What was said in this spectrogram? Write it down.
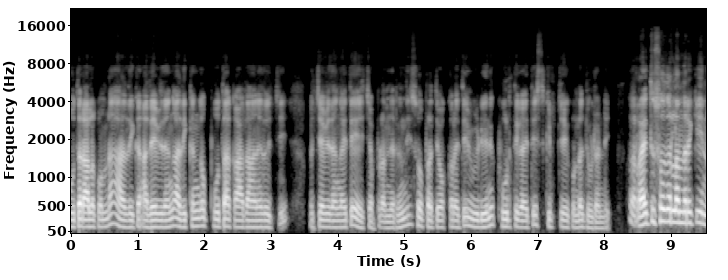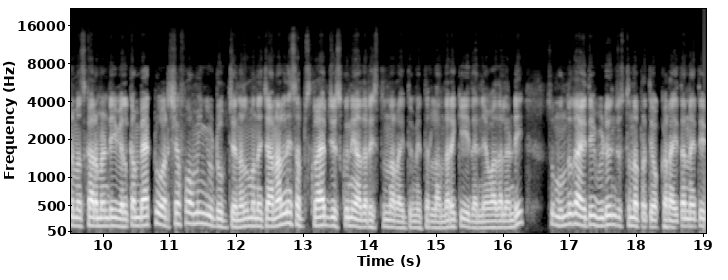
పూత రాలకుండా అధిక అదేవిధంగా అధికంగా పూత కాదా అనేది వచ్చి వచ్చే విధంగా అయితే చెప్పడం జరిగింది. సో ప్రతి ఒక్కరైతే వీడియోని పూర్తిగా అయితే స్కిప్ చేయకుండా చూడండి. రైతు సోదరులందరికీ నమస్కారం అండి welcome back to Varsha farming YouTube channel. మన ఛానల్ని సబ్స్క్రైబ్ చేసుకుని ఆదరిస్తున్న రైతు మిత్రులందరికీ ధన్యవాదాలండి. సో ముందుగా అయితే వీడియోని చూస్తున్న ప్రతి ఒక్క రైతన్న అయితే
